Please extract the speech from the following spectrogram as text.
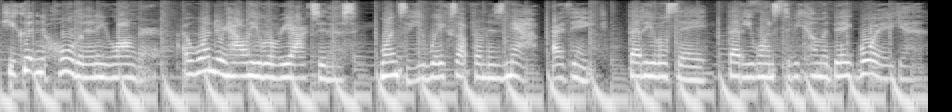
He couldn't hold it any longer, I wonder how he will react to this, once he wakes up from his nap. I think, that he will say, that he wants to become a big boy again,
